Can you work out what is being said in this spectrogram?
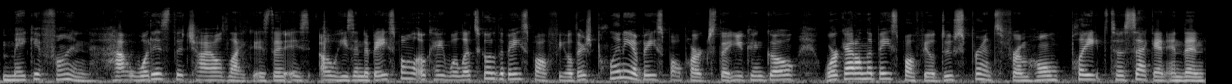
make it fun. How what is the child like? Is that is oh, he's into baseball? Okay, well, let's go to the baseball field. There's plenty of baseball parks that you can go work out on the baseball field, do sprints from home plate to second and then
